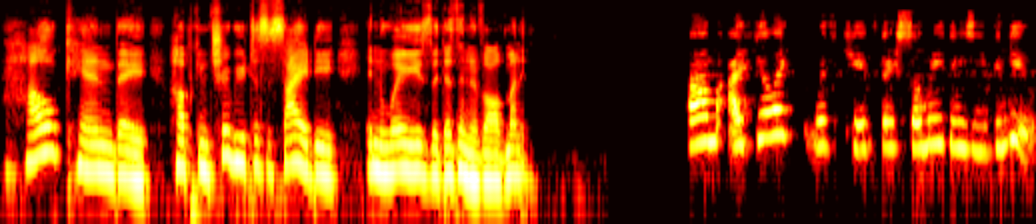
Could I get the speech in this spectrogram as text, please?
How can they help contribute to society in ways that doesn't involve money? Um, I feel like with kids, there's so many things that you can do.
